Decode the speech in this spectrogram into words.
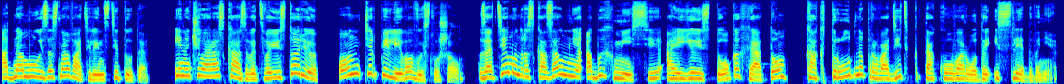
одному из основателей института, и начала рассказывать свою историю, он терпеливо выслушал. Затем он рассказал мне об их миссии, о ее истоках и о том, как трудно проводить такого рода исследования.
